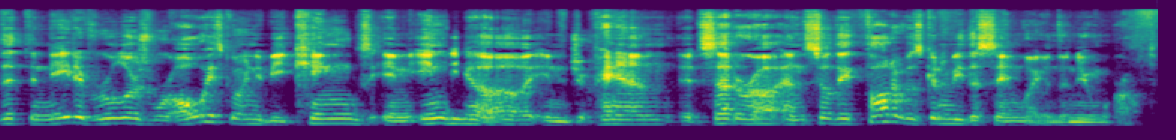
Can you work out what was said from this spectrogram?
that the native rulers were always going to be kings in India, in Japan, etc., and so they thought it was going to be the same way in the New World.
